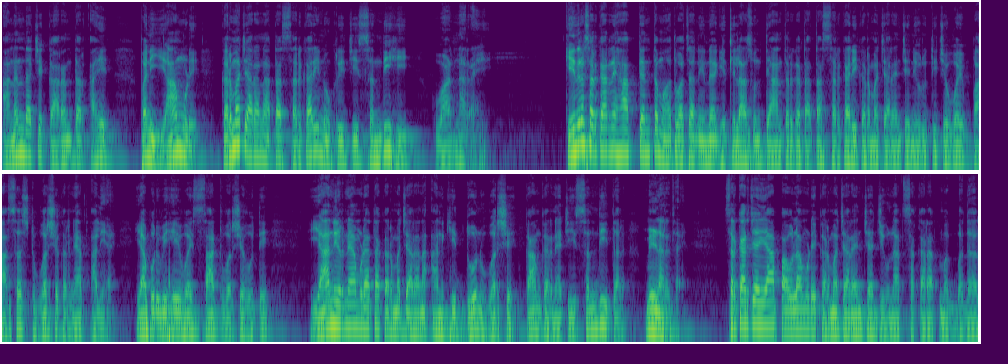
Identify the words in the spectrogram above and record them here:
आनंदाचे कारण तर आहेच पण यामुळे कर्मचाऱ्यांना आता सरकारी नोकरीची संधीही वाढणार आहे. केंद्र सरकारने हा अत्यंत महत्त्वाचा निर्णय घेतलेला असून त्याअंतर्गत आता सरकारी कर्मचाऱ्यांचे निवृत्तीचे वय बासष्ट वर्ष करण्यात आले आहे. यापूर्वी हे वय साठ वर्ष होते. या निर्णयामुळे आता कर्मचाऱ्यांना आणखी दोन वर्षे काम करण्याची संधी तर मिळणारच आहे. सरकारच्या या पावलामुळे कर्मचाऱ्यांच्या जीवनात सकारात्मक बदल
